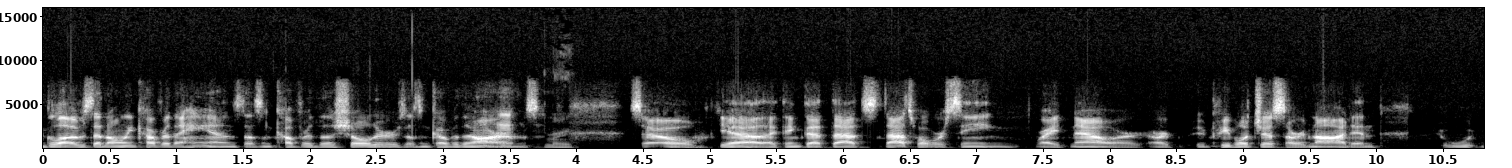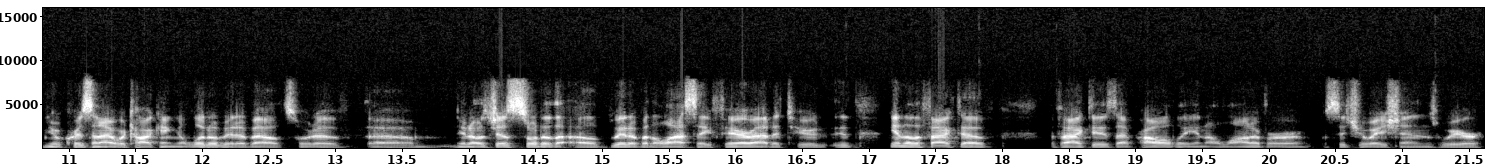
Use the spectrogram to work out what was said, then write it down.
gloves that only cover the hands doesn't cover the shoulders, doesn't cover the mm-hmm. arms. Right. So yeah, I think that that's that's what we're seeing right now. Are, are people just are not and you know, Chris and I were talking a little bit about sort of, um, you know, just sort of the, a bit of an laissez-faire attitude. It, you know, the fact of the fact is that probably in a lot of our situations we're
